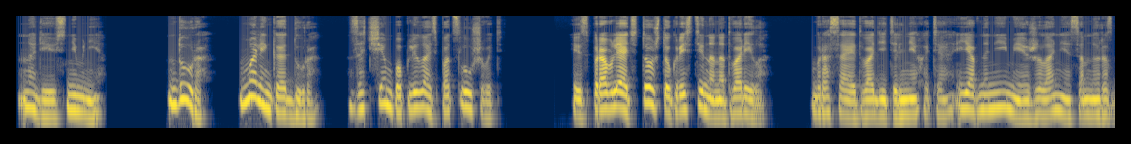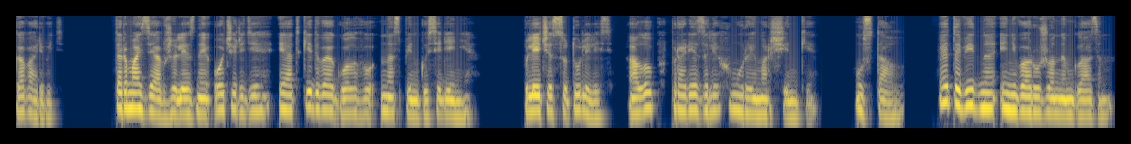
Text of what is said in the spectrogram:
Надеюсь, не мне. Дура. Маленькая дура. Зачем поплелась подслушивать? Исправлять то, что Кристина натворила. Бросает водитель нехотя, явно не имея желания со мной разговаривать. Тормозя в железной очереди и откидывая голову на спинку сиденья. Плечи сутулились, а лоб прорезали хмурые морщинки. Устал. Это видно и невооруженным глазом.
